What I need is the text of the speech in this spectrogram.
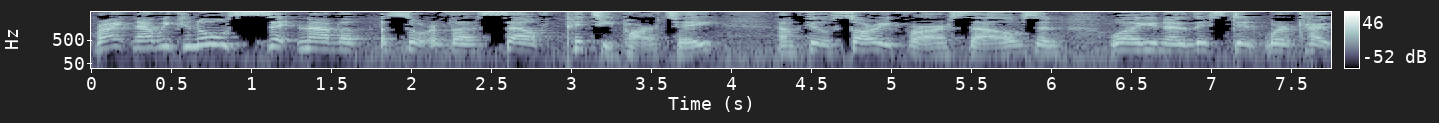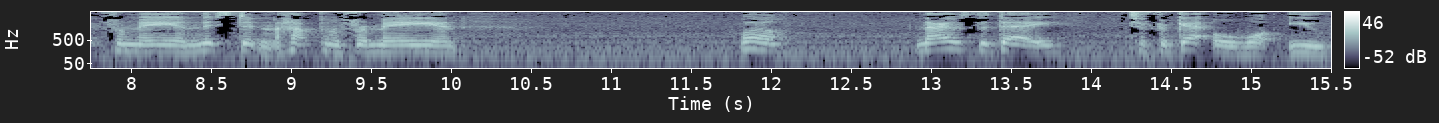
Right now, we can all sit and have a, a sort of a self pity party and feel sorry for ourselves, and well, you know, this didn't work out for me, and this didn't happen for me, and well, now's the day to forget all what you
